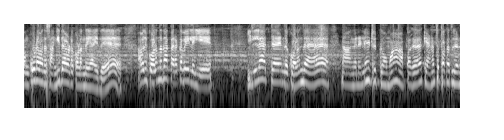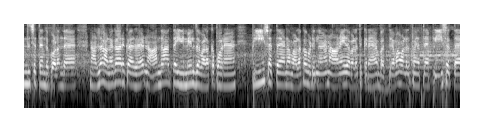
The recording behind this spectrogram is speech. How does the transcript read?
உன் கூட வந்த சங்கீதாவோட குழந்தையா இது? அவளுக்கு குழந்தை தான் பிறக்கவே இல்லையே. இல்ல அத்தை இந்த குழந்தை நாங்க நின்றுட்டு இருக்கோமா? அப்பக கிணத்து பக்கத்துல இருந்துச்சு அத்தை இந்த குழந்தை. நல்லா அழகா இருக்காத. நான் தான் அத்தை இனிமேல் இதை வளர்க்க போறேன். ப்ளீஸ் அத்தை நான் வளர்க்க விடுங்க. நானே இதை வளர்த்துக்கிறேன். பத்திரமா வளர்ப்பேன் அத்தை. ப்ளீஸ் அத்தை.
